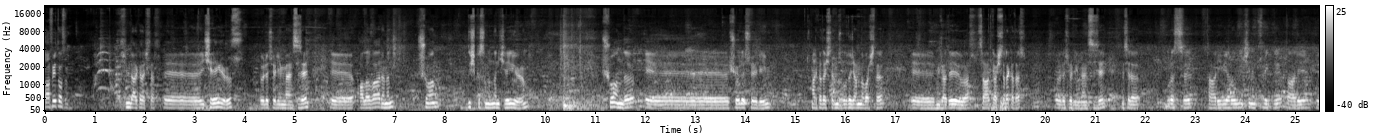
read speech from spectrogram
Afiyet olsun. Şimdi arkadaşlar e, içeriye giriyoruz. Öyle söyleyeyim ben size. E, Alavara'nın şu an dış kısmından içeriye giriyorum. Şu anda e, şöyle söyleyeyim. Arkadaşlarımız burada canla başla e, mücadele ediyorlar. Saat kaçlara kadar? Öyle söyleyeyim ben size. Mesela burası tarihi bir yer olduğu için sürekli tarihi e,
